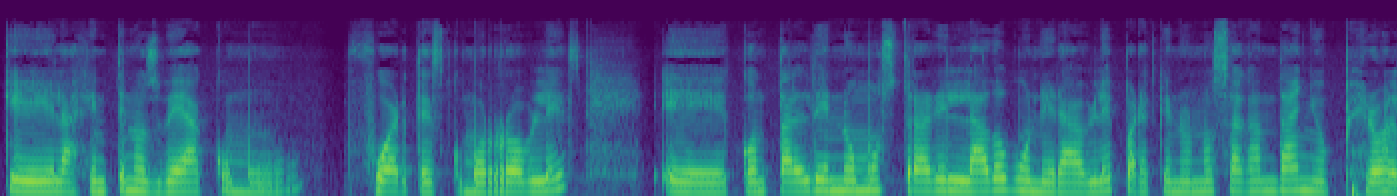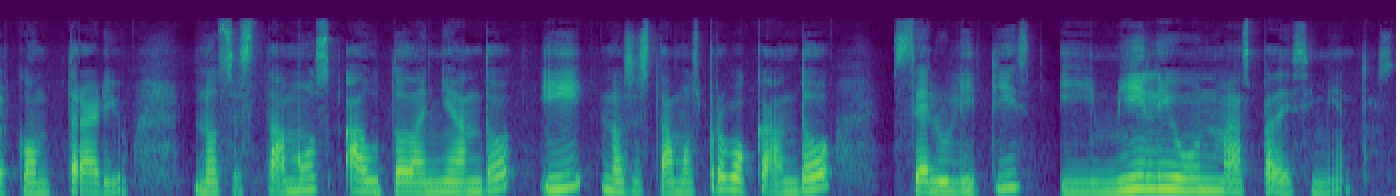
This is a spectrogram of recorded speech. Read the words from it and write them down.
que la gente nos vea como fuertes, como robles, eh, con tal de no mostrar el lado vulnerable para que no nos hagan daño, pero al contrario, nos estamos autodañando y nos estamos provocando celulitis y mil y un más padecimientos.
